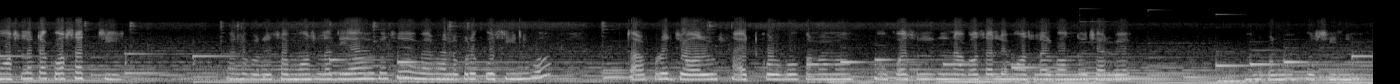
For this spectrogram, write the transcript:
মশলাটা কষাচ্ছি। ভালো করে সব মশলা দেওয়া হয়ে গেছে, এবার ভালো করে কষিয়ে নিব। তারপরে জল অ্যাড করব, কারণ কষালে না কষালে মশলার গন্ধ ছাড়বে। ভালো করে কষিয়ে নিই।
